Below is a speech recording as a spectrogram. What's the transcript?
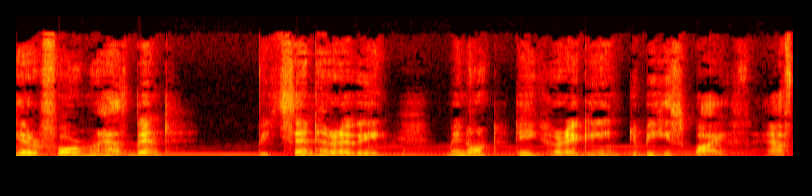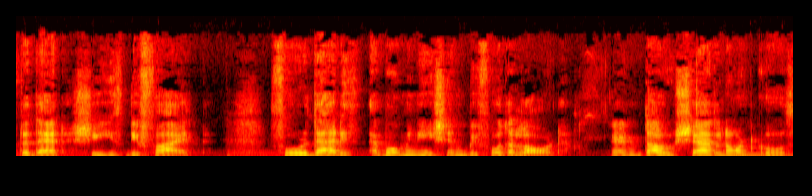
her former husband, which sent her away, may not take her again to be his wife after that she is defiled, for that is abomination before the Lord. And thou shalt not cause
